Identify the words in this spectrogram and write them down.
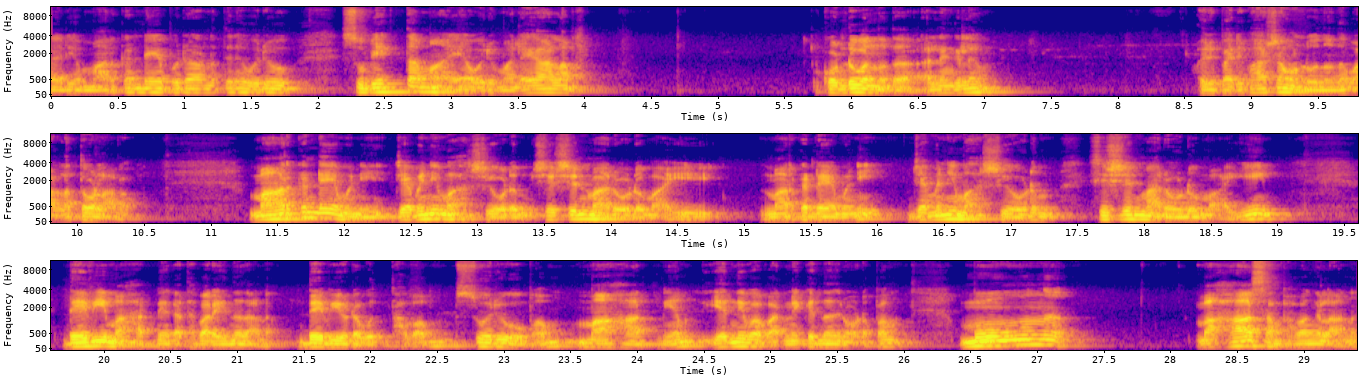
കാര്യം മാർക്കണ്ഡേയ പുരാണത്തിന് ഒരു സുവ്യക്തമായ ഒരു മലയാളം കൊണ്ടുവന്നത് അല്ലെങ്കിൽ ഒരു പരിഭാഷ കൊണ്ടുവന്നത് വള്ളത്തോളാണ്. മാർക്കണ്ഡേയ മുനി ജമനി മഹർഷിയോടും ശിഷ്യന്മാരോടുമായി മാർക്കണ്ഡേയ മുനി ജമനി മഹർഷിയോടും ശിഷ്യന്മാരോടുമായി ദേവി മഹാത്മ്യ കഥ പറയുന്നതാണ്. ദേവിയുടെ ഉദ്ഭവം സ്വരൂപം മഹാത്മ്യം എന്നിവ വർണിക്കുന്നതിനോടൊപ്പം മൂന്ന് മഹാസംഭവങ്ങളാണ്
